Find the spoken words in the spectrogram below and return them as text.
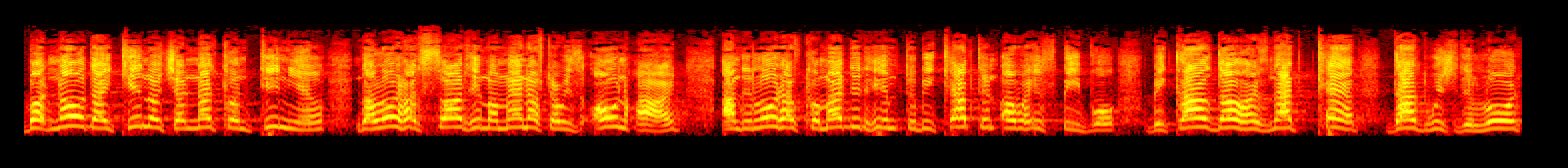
But now thy kingdom shall not continue. The Lord hath sought him a man after his own heart, and the Lord hath commanded him to be captain over his people, because thou hast not kept that which the Lord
